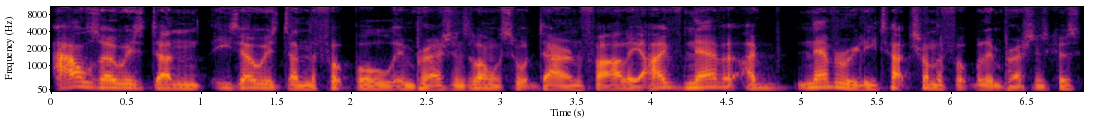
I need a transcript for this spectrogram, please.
Al's always done. He's always done the football impressions along with sort of Darren Farley. I've never, I've never really touched on the football impressions because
